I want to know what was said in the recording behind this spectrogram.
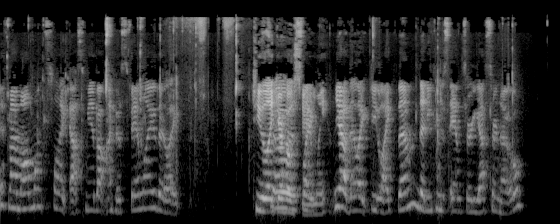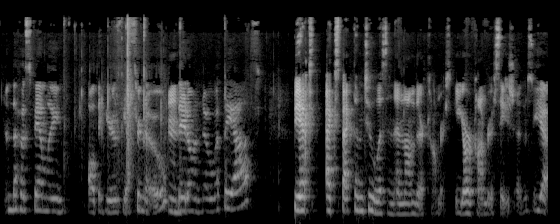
if my mom wants to like ask me about my host family, they're like, Do you like your host it's like- family? yeah, they're like, do you like them? Then you can just answer yes or no. And the host family, all they hear is yes or no. Mm. They don't know what they asked. Be ex- expect them to listen in on their convers- your conversations. Yeah,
